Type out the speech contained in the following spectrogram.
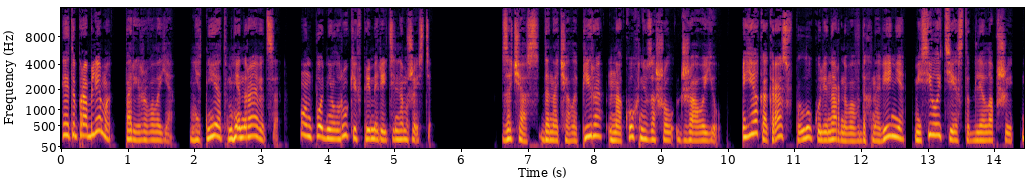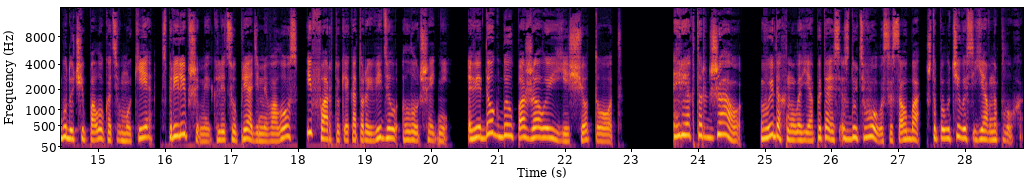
«Это проблема?» — парировала я. «Нет-нет, мне нравится». Он поднял руки в примирительном жесте. За час до начала пира на кухню зашел Джао Ю. Я как раз в пылу кулинарного вдохновения месила тесто для лапши, будучи по локоть в муке, с прилипшими к лицу прядями волос и фартуке, который видел лучшие дни. Видок был, пожалуй, еще тот. «Ректор Джао!» — выдохнула я, пытаясь сдуть волосы со лба, что получилось явно плохо.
